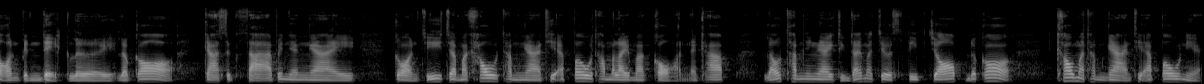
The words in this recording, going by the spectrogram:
ตอนเป็นเด็กเลย แล้วก็การศึกษาเป็นยังไง ก่อนที่จะมาเข้าทำงานที่ Apple ทำอะไรมาก่อนนะครับ แล้วทำยังไงถึงได้มาเจอสตีฟจ็อบแล้วก็เข้ามาทำงานที่ Apple เนี่ย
